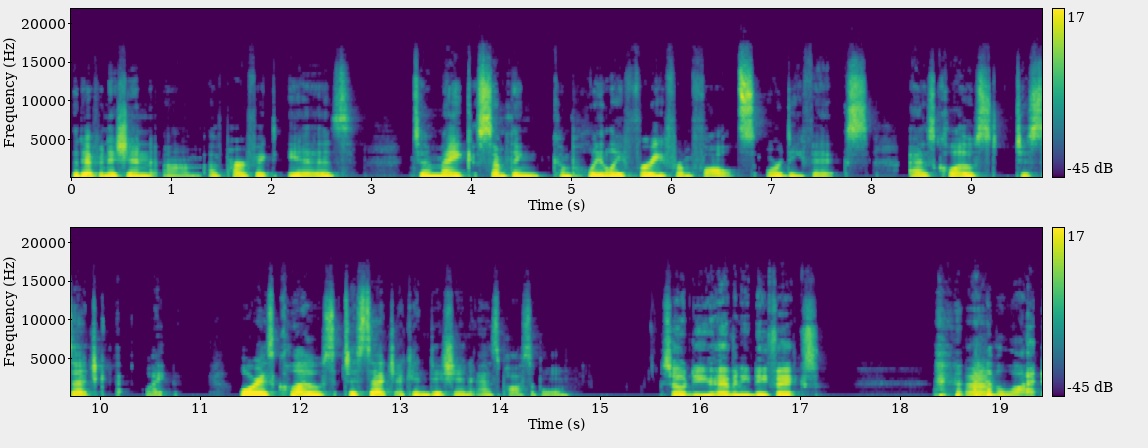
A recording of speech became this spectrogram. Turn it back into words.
The definition um, of perfect is to make something completely free from faults or defects, as close to such, wait, or as close to such a condition as possible. So, do you have any defects? I have a lot.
